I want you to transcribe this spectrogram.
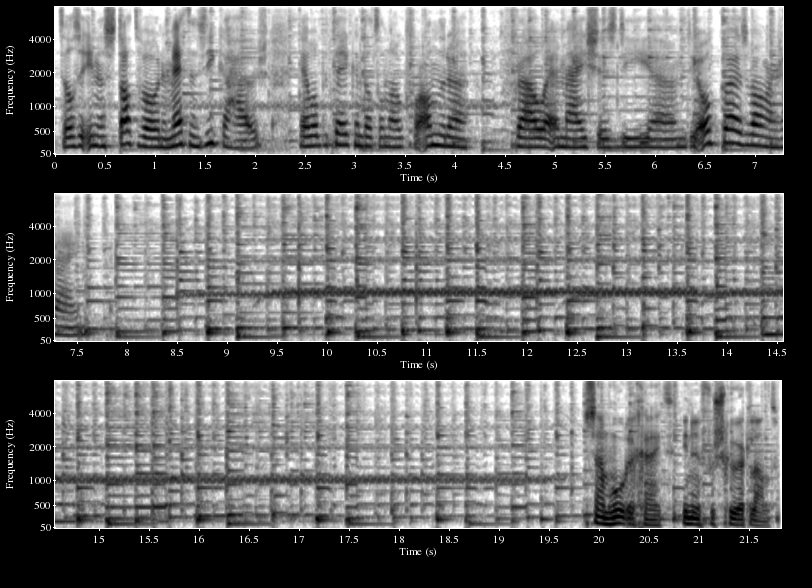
terwijl ze in een stad wonen met een ziekenhuis. Wat betekent dat dan ook voor andere vrouwen en meisjes die, uh, die ook uh, zwanger zijn? Saamhorigheid in een verscheurd land.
